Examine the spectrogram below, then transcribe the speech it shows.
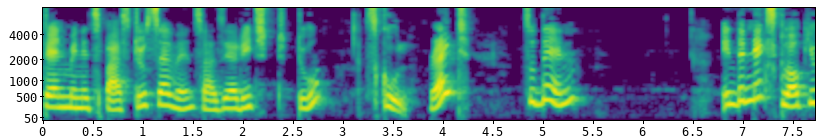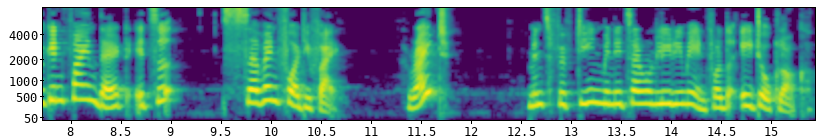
10 minutes past to 7 Sazia reached to school right? So then in the next clock you can find that it's a 745 right? Means 15 minutes are only remain for the 8 o'clock.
